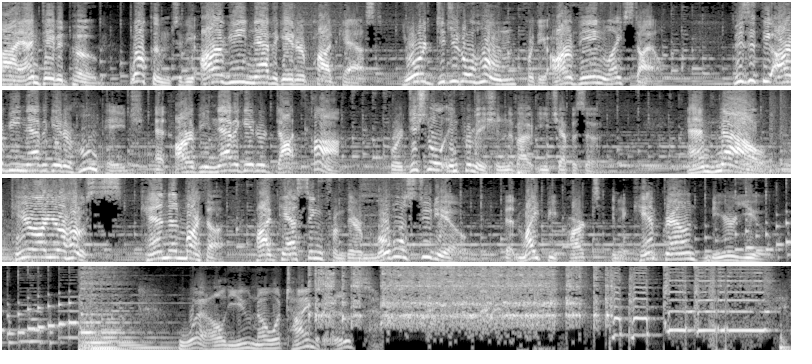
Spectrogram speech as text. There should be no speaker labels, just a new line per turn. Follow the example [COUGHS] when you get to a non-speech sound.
Hi, I'm David Pogue. Welcome to the RV Navigator Podcast, your digital home for the RVing lifestyle. Visit the RV Navigator homepage at rvnavigator.com for additional information about each episode. And now, here are your hosts, Ken and Martha, podcasting from their mobile studio that might be parked in a campground near you.
Well, you know what time it is.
